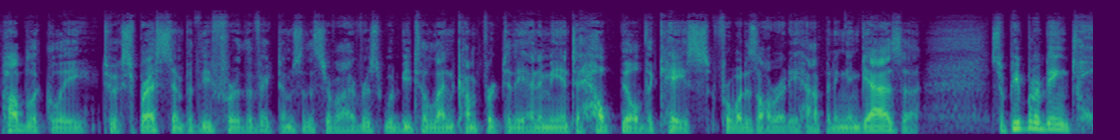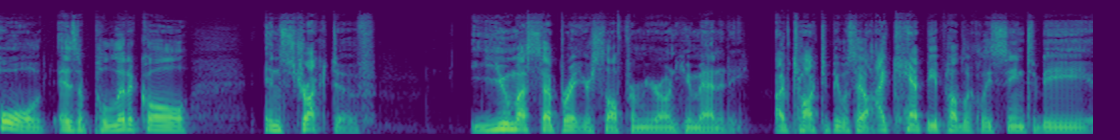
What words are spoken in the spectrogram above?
publicly, to express sympathy for the victims and the survivors, would be to lend comfort to the enemy and to help build the case for what is already happening in Gaza. So people are being told, as a political instructive, you must separate yourself from your own humanity. I've talked to people who say, I can't be publicly seen to be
